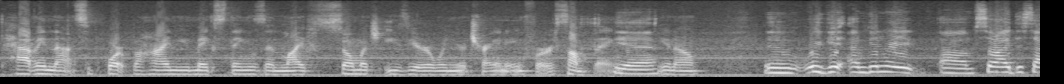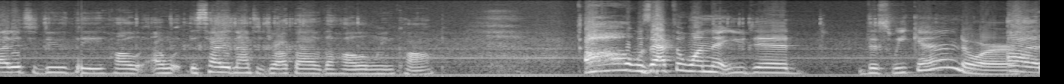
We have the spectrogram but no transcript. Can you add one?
having that support behind you makes things in life so much easier when you're training for something. Yeah. you know. and we get. I'm getting ready. Um, so I decided to do the. I w- decided not to drop out of the Halloween comp. Oh, was that the one that you did this weekend or? Uh,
